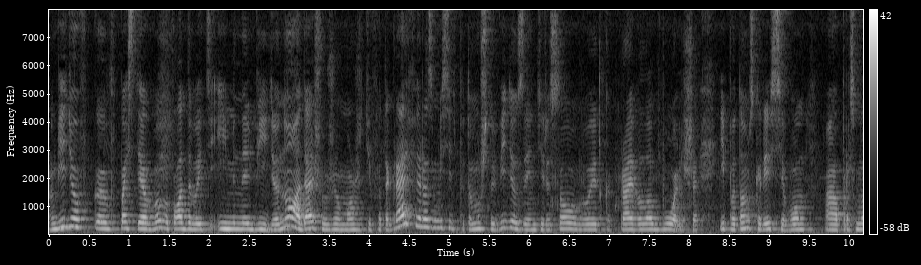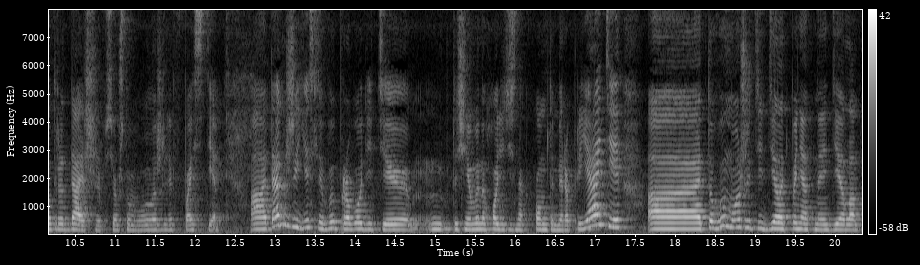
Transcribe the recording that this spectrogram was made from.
видео в, в посте вы выкладываете именно видео, ну а дальше уже можете фотографии разместить, потому что видео заинтересовывает, как правило, больше, и потом, скорее всего, всего, а, просмотрят дальше все, что вы выложили в посте. А также, если вы проводите, точнее, вы находитесь на каком-то мероприятии, а, то вы можете делать, понятное дело,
